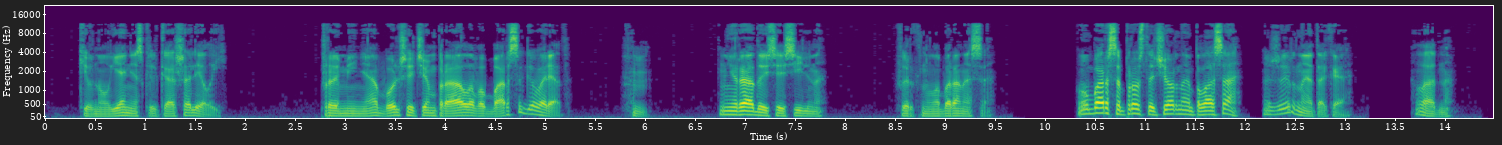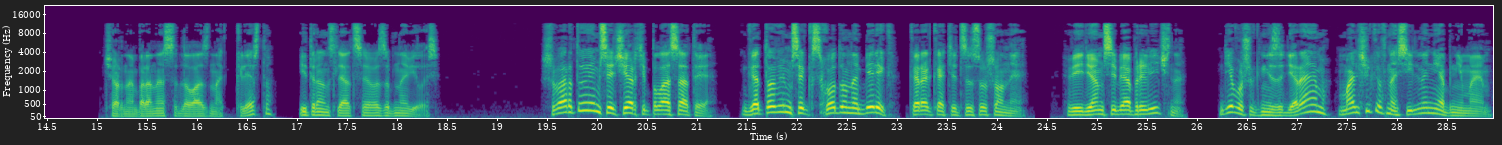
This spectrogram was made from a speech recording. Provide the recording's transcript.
— кивнул я несколько ошалелый. Про меня больше, чем про алого барса говорят? Хм, «Не радуйся сильно», — фыркнула баронесса. «У Барса просто черная полоса, жирная такая. Ладно». Черная баронесса дала знак к лесту, и трансляция возобновилась. «Швартуемся, черти полосатые! Готовимся к сходу на берег, каракатицы сушеные. Ведем себя прилично. Девушек не задираем, мальчиков насильно не обнимаем.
